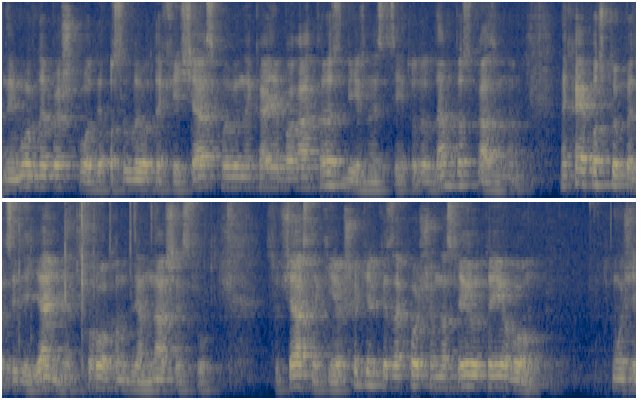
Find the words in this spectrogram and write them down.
не можна без шкоди, особливо такий час, коли виникає багато розбіжностей, то додам до сказаного. Нехай поступить ці діяння уроком для наших слуг, сучасників, якщо тільки захочемо наслідувати його, тому що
